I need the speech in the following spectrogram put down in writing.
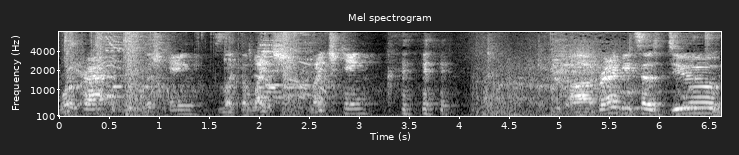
Warcraft? Lich King? It's like the Lich, Lich King? uh, Brandon Beat says, do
